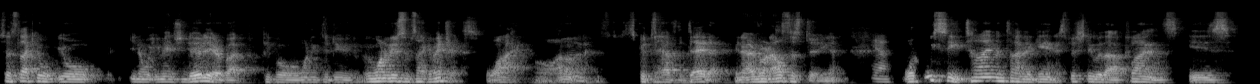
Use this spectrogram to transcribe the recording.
so it's like your your you know what you mentioned earlier about people wanting to do we want to do some psychometrics. Why? Well i don't know. It's, good to have the data. You know everyone else is doing it. Yeah. What we see time and time again especially with our clients is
